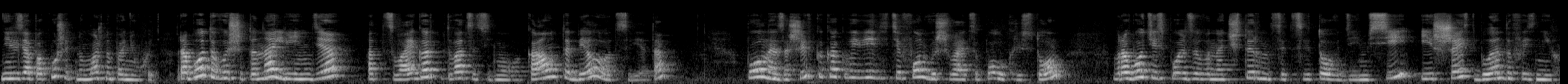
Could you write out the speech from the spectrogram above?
Нельзя покушать, но можно понюхать. Работа вышита на линде от Свайгард 27 аккаунта белого цвета. Полная зашивка, как вы видите, фон вышивается полукрестом. В работе использовано 14 цветов DMC и 6 блендов из них.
